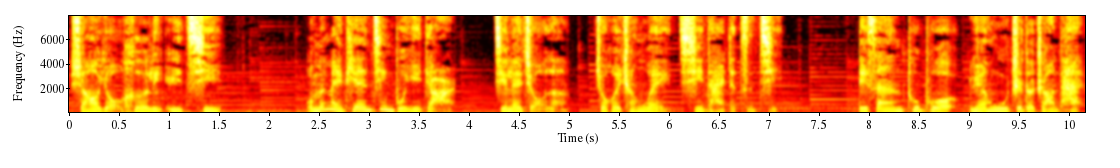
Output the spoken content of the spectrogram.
需要有合理预期。我们每天进步一点儿，积累久了，就会成为期待的自己。第三，突破原无知的状态。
